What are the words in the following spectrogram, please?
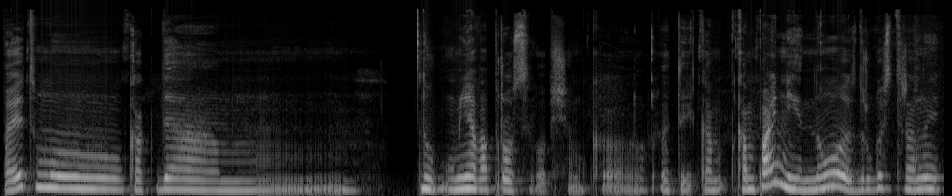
Поэтому, когда ну, у меня вопросы, в общем, к этой компании, но, с другой стороны,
